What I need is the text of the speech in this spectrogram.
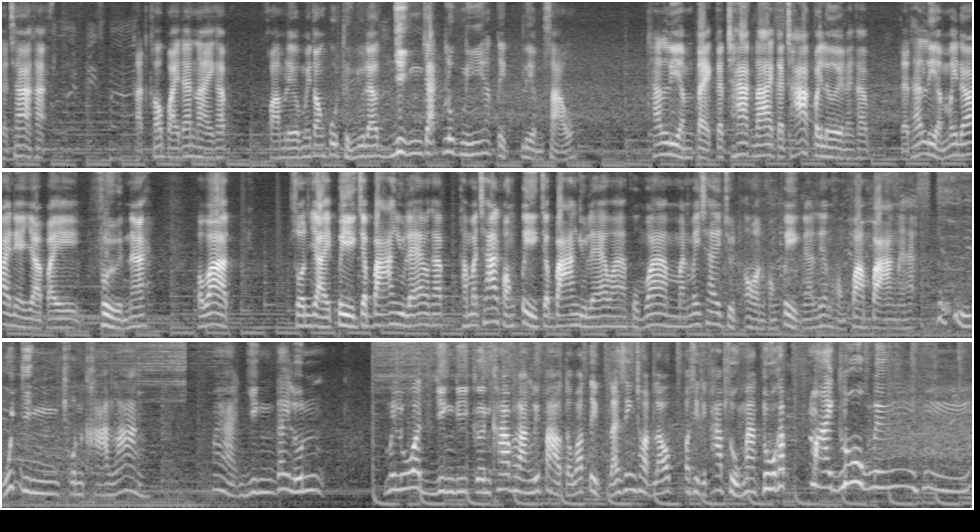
กระชากฮะตัดเข้าไปด้านในครับ ความเร็วไม่ต้องพูดถึงอยู่แล้ว ยิงยัดลูกนี้ติดเหลี่ยมเสา ถ้าเหลี่ยมแตกกระชากได้กระชากไปเลยนะครับ แต่ถ้าเหลี่ยมไม่ได้เนี่ยอย่าไปฝืนนะ เพราะว่า ส่วนใหญ่ปีกจะบางอยู่แล้วครับธรรมชาติของปีกจะบางอยู่แล้วอะผมว่ามันไม่ใช่จุดอ่อนของปีกนะเรื่องของความบางนะฮะโอ้โหยิงชนคานล่างแม่ยิงได้ลุ้น ไม่รู้ว่ายิงดีเกินค่าพลังหรือเปล่าแต่ว่าติดไลซิ่งช็อตแล้วประสิทธิภาพสูงมากดูครับมาอีกลูกหนึ่งหืม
